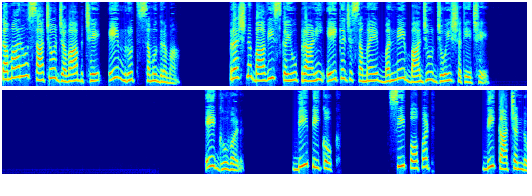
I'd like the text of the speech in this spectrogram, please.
તમારો સાચો જવાબ છે એ મૃત સમુદ્રમાં. પ્રશ્ન બાવીસ કયું પ્રાણી એક જ સમયે બંને બાજુ જોઈ શકે છે? એ ઘુવડ બી પીકોક સી પોપટ દી કાચંડો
